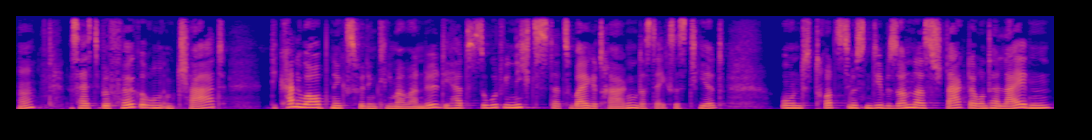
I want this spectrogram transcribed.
Ne? Das heißt, die Bevölkerung im Chart, die kann überhaupt nichts für den Klimawandel. Die hat so gut wie nichts dazu beigetragen, dass der existiert. Und trotzdem müssen die besonders stark darunter leiden,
